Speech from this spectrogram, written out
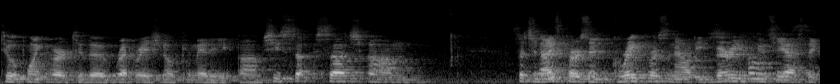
to appoint her to the recreational committee. Um, she's su- such, um, such a nice person, great personality, very enthusiastic,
